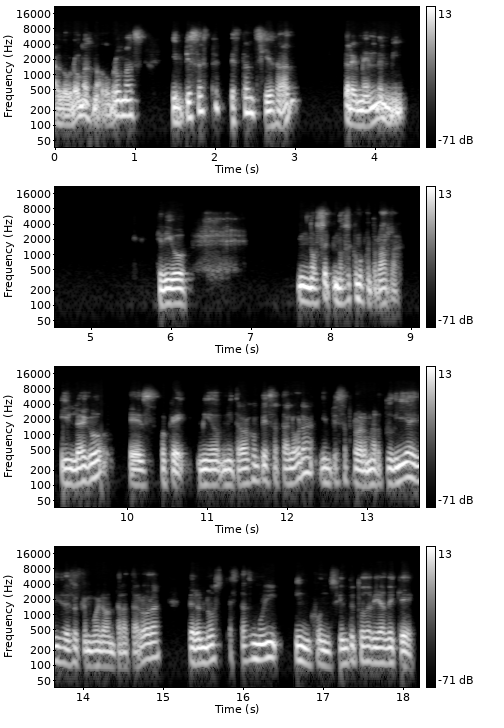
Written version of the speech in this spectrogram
hago bromas, no hago bromas. Y empieza este, esta ansiedad tremenda en mí que digo, no sé, no sé cómo controlarla. Y luego es, ok, mi, mi trabajo empieza a tal hora y empieza a programar tu día y dices eso que me voy a levantar a tal hora, pero no estás muy inconsciente todavía de que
